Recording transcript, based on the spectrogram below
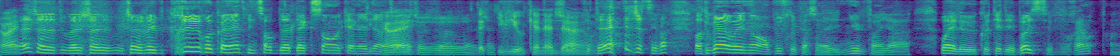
ouais. J'avais cru reconnaître une sorte d'accent canadien. Peut-être qu'il vit au Canada. je sais pas. En tout cas, ouais, non. En plus, le personnage est nul. Enfin, il y a, ouais, le côté des boys, c'est vraiment. Enfin,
